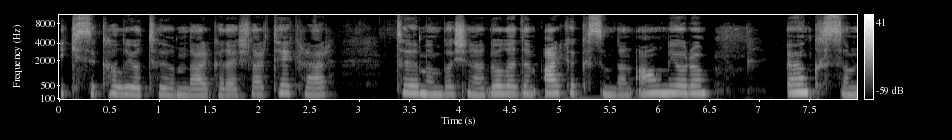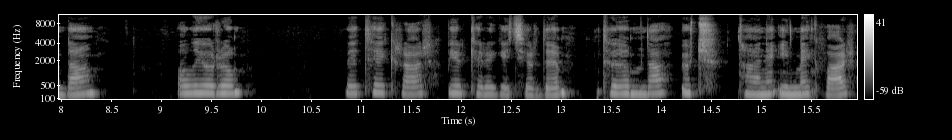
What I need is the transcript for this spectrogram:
İkisi kalıyor tığımda arkadaşlar. Tekrar tığımın başına doladım. Arka kısımdan almıyorum. Ön kısımdan alıyorum ve tekrar bir kere geçirdim. Tığımda 3 tane ilmek var.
